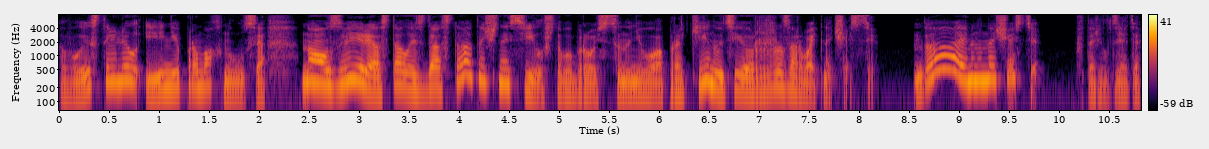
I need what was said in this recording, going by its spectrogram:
Выстрелил и не промахнулся, но у зверя осталось достаточно сил, чтобы броситься на него, опрокинуть и разорвать на части. «Да, именно на части», — повторил дядя.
